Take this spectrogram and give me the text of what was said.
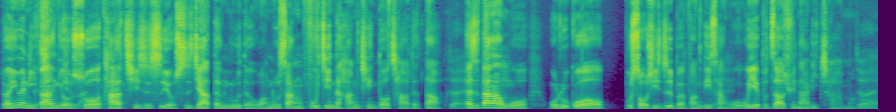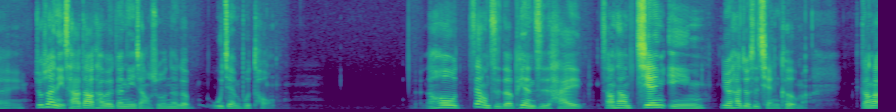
对，因为你刚刚有说它其实是有实价登录的，网络上附近的行情都查得到。对，但是当然我我如果不熟悉日本房地产，我我也不知道去哪里查嘛。对，就算你查到，他会跟你讲说那个物件不同。然后这样子的骗子还常常兼营，因为他就是掮客嘛。刚刚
